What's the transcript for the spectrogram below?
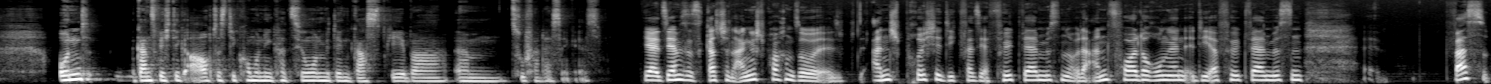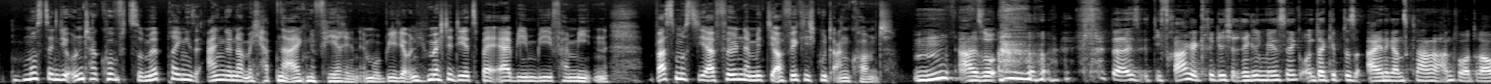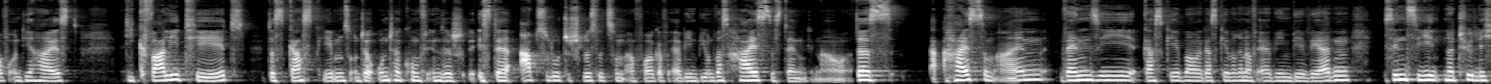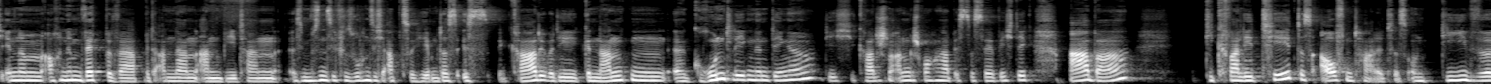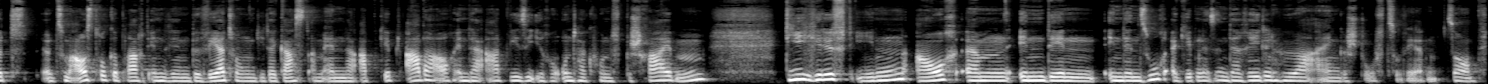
Und ganz wichtig auch, dass die Kommunikation mit dem Gastgeber ähm, zuverlässig ist. Ja, Sie haben es gerade schon angesprochen, so äh, Ansprüche, die quasi erfüllt werden müssen oder Anforderungen, die erfüllt werden müssen. Was muss denn die Unterkunft so mitbringen? Angenommen, ich habe eine eigene Ferienimmobilie und ich möchte die jetzt bei Airbnb vermieten. Was muss die erfüllen, damit die auch wirklich gut ankommt? Mhm, also da ist, die Frage kriege ich regelmäßig und da gibt es eine ganz klare Antwort drauf und die heißt, die Qualität des Gastgebens und der Unterkunft ist der absolute Schlüssel zum Erfolg auf Airbnb. Und was heißt es denn genau? Das heißt zum einen, wenn Sie Gastgeber oder Gastgeberin auf Airbnb werden, sind Sie natürlich in einem, auch in einem Wettbewerb mit anderen Anbietern. Sie müssen Sie versuchen, sich abzuheben. Das ist gerade über die genannten äh, grundlegenden Dinge, die ich gerade schon angesprochen habe, ist das sehr wichtig. Aber die Qualität des Aufenthaltes und die wird äh, zum Ausdruck gebracht in den Bewertungen, die der Gast am Ende abgibt, aber auch in der Art, wie sie ihre Unterkunft beschreiben. Die hilft ihnen auch ähm, in den in den Suchergebnissen in der Regel höher eingestuft zu werden. So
